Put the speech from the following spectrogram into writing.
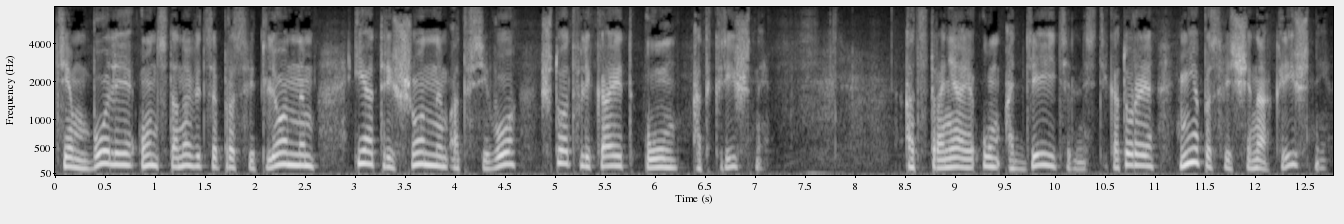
тем более он становится просветленным и отрешенным от всего, что отвлекает ум от Кришны. Отстраняя ум от деятельности, которая не посвящена Кришне,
